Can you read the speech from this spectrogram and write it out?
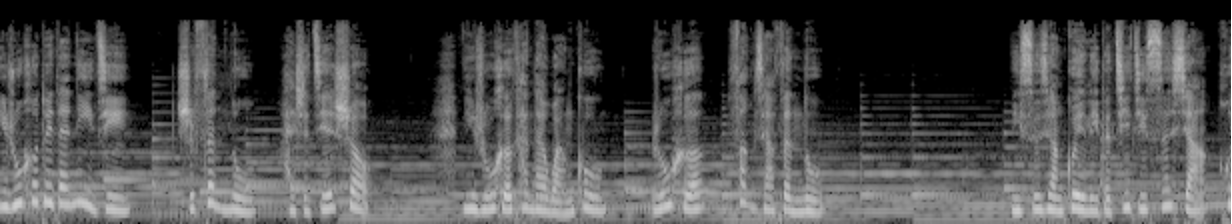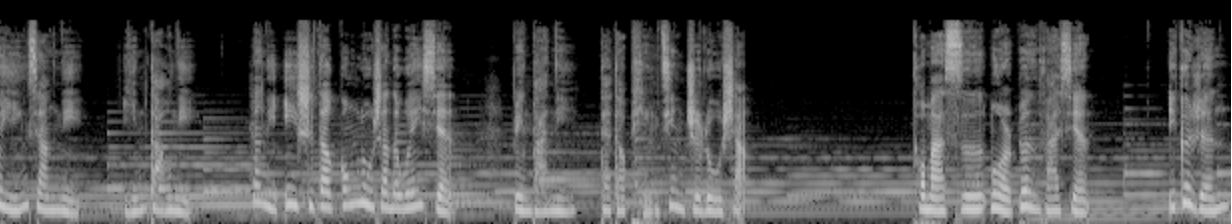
你如何对待逆境？是愤怒还是接受？你如何看待顽固？如何放下愤怒？你思想柜里的积极思想会影响你，引导你，让你意识到公路上的危险，并把你带到平静之路上。托马斯·莫尔顿发现，一个人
